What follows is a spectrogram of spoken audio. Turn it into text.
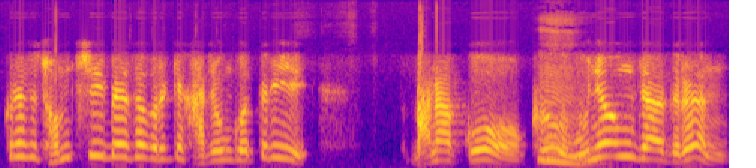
그래서 점집에서 그렇게 가져온 것들이 많았고 그 음. 운영자들은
